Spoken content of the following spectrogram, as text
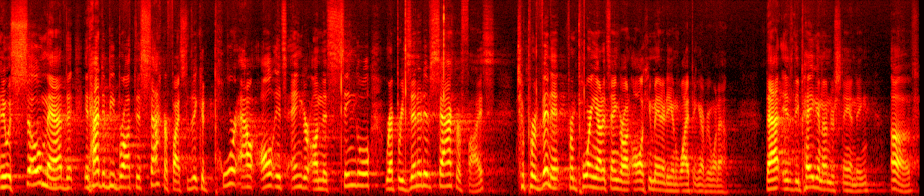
And it was so mad that it had to be brought this sacrifice so they could pour out all its anger on this single representative sacrifice to prevent it from pouring out its anger on all humanity and wiping everyone out. That is the pagan understanding of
